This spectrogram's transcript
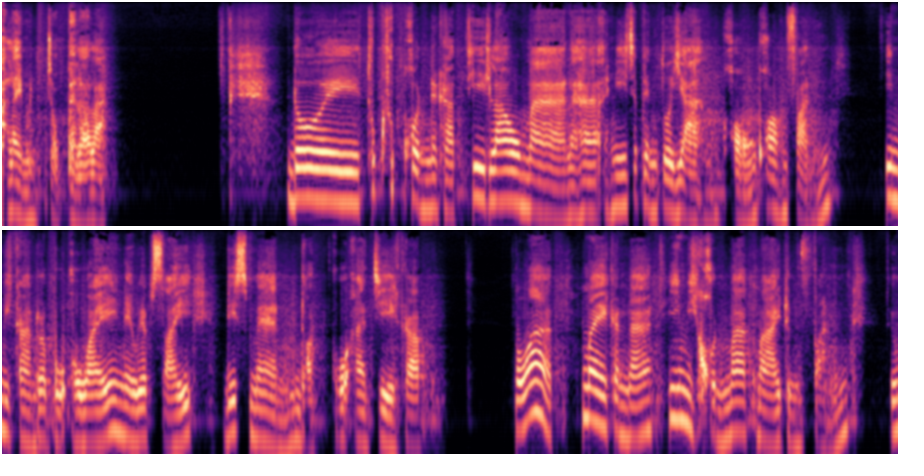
อะไรมันจบไปแล้วล่ะ โดยทุกๆคนนะครับที่เล่ามานะฮะอันนี้จะเป็นตัวอย่างของความฝันที่มีการระบุเอาไว้ในเว็บไซต์ thisman.org ครับ เพราะว่าทำไมกันนะที่มีคนมากมายถึงฝัน ถึง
